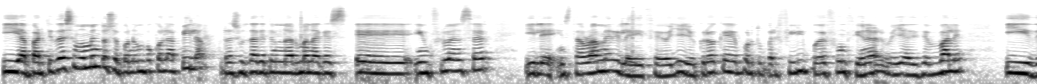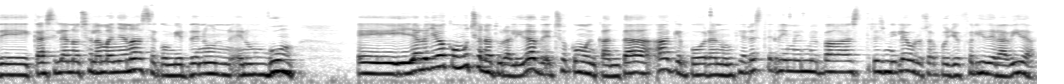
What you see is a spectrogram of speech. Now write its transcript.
Y a partir de ese momento se pone un poco la pila, resulta que tiene una hermana que es eh, influencer y le Instagramer y le dice, oye, yo creo que por tu perfil puede funcionar. Y ella dice, vale, y de casi la noche a la mañana se convierte en un, en un boom. Eh, y ella lo lleva con mucha naturalidad, de hecho como encantada, ah, que por anunciar este rímel me pagas 3.000 euros, sea, pues yo feliz de la vida.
